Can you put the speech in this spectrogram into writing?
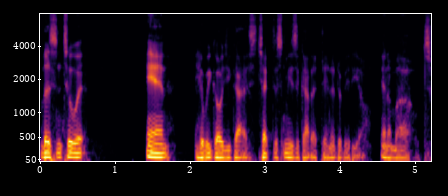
listen to it. And here we go, you guys. Check this music out at the end of the video. And I'm out.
